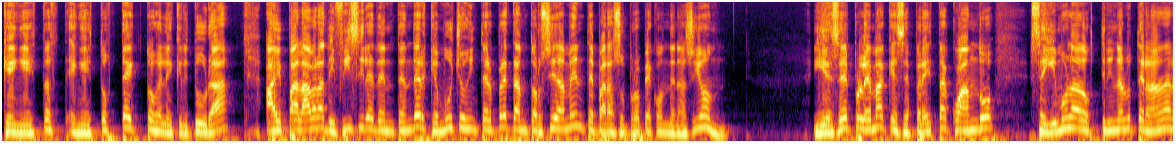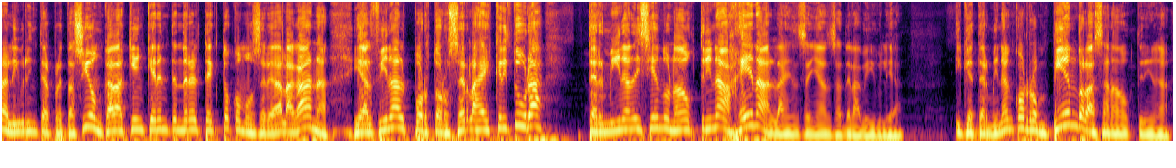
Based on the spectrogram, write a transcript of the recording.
que en estos, en estos textos, en la escritura, hay palabras difíciles de entender que muchos interpretan torcidamente para su propia condenación. Y ese es el problema que se presta cuando seguimos la doctrina luterana de la libre interpretación. Cada quien quiere entender el texto como se le da la gana. Y al final, por torcer las escrituras, termina diciendo una doctrina ajena a las enseñanzas de la Biblia y que terminan corrompiendo la sana doctrina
